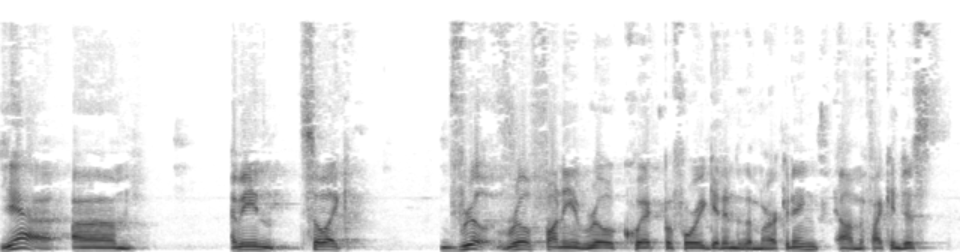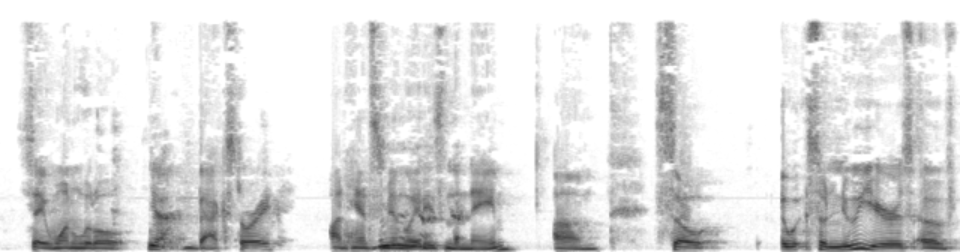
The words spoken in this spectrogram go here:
yeah. Um, I mean, so like real, real funny, real quick before we get into the marketing. Um, if I can just say one little yeah. backstory on handsome young ladies and the name. Um, so, it, so New Year's of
